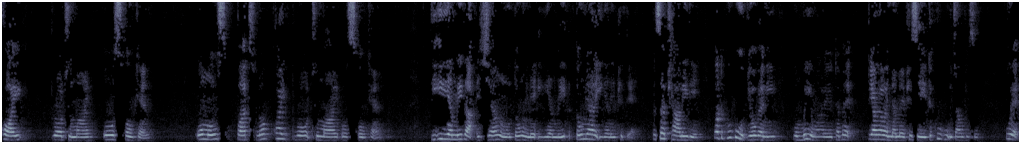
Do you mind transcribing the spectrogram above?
quite brought to mind or spoken almost but not quite brought to mind or spoken ဒီ idiom လေးကအရန်ကိုအသုံးဝင်တဲ့ idiom လေးအသုံးများတဲ့ idiom လေးဖြစ်တယ်။တစ်ဆက်ဖြားလေးတွေကိုတခုခုကိုပြောကန်ဒီကိုမေ့သွားတယ်ဒါပေမဲ့တယောက်ယောက်ရဲ့နာမည်ဖြစ်စေတခုခုအကြောင်းဖြစ်စေကိုယ့်ရဲ့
